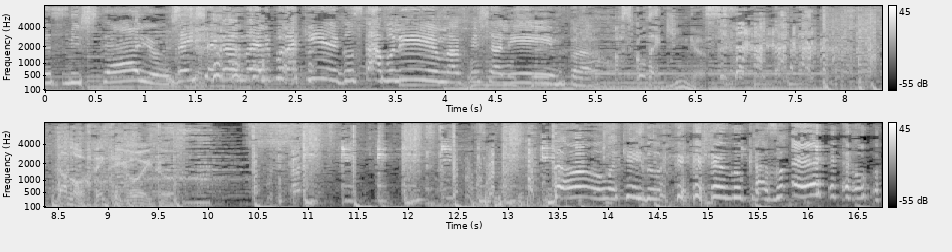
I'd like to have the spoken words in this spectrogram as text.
Amores! Mistérios. Vem chegando ele por aqui, Gustavo Lima, ficha limpa. As coleguinhas. da 98. Doa quem doer, no caso eu.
